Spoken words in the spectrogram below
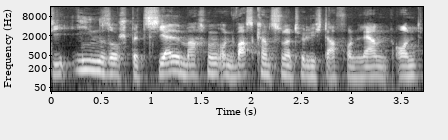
die ihn so speziell machen und was kannst du natürlich davon lernen. Und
